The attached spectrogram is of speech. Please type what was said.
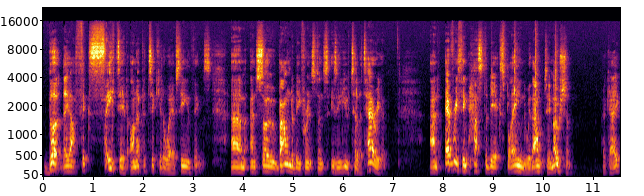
but they are fixated on a particular way of seeing things. Um, and so Bounderby, for instance, is a utilitarian. And everything has to be explained without emotion. Okay,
